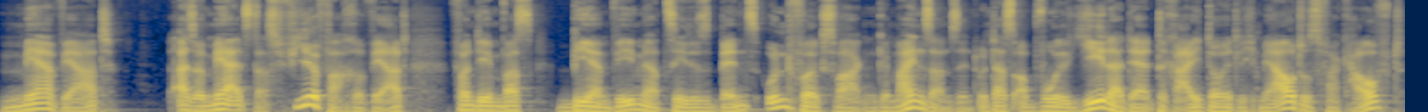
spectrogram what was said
mehr wert, also mehr als das Vierfache wert von dem, was BMW, Mercedes-Benz und Volkswagen gemeinsam sind. Und das, obwohl jeder der drei deutlich mehr Autos verkauft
